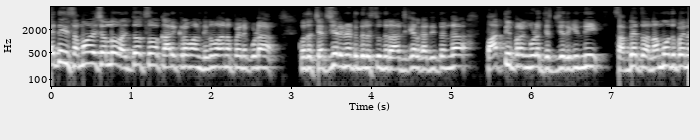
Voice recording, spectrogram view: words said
అయితే ఈ సమావేశంలో రజతోత్సవ కార్యక్రమాల నిర్వహణ పైన కూడా కొంత చర్చ జరిగినట్టు తెలుస్తుంది రాజకీయాలకు అతీతంగా. పార్టీ పరంగా కూడా చర్చ జరిగింది. సభ్యత్వ నమోదు పైన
